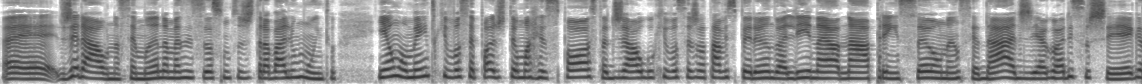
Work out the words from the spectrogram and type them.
É, geral na semana, mas nesses assuntos de trabalho muito. E é um momento que você pode ter uma resposta de algo que você já estava esperando ali na, na apreensão, na ansiedade, e agora isso chega.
